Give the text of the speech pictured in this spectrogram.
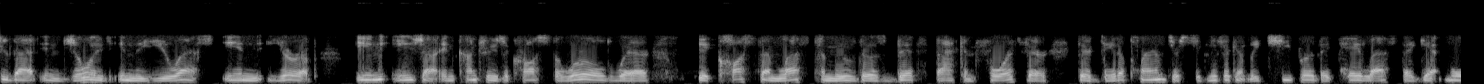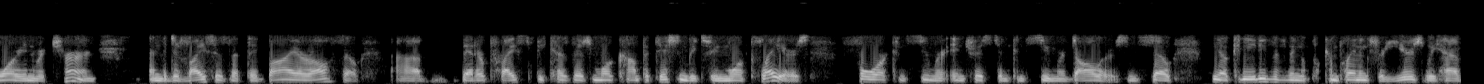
to that enjoyed in the U.S., in Europe, in Asia, in countries across the world where it costs them less to move those bits back and forth. Their their data plans are significantly cheaper. They pay less. They get more in return, and the devices that they buy are also uh, better priced because there's more competition between more players for consumer interest and consumer dollars. And so, you know, Canadians have been complaining for years. We have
